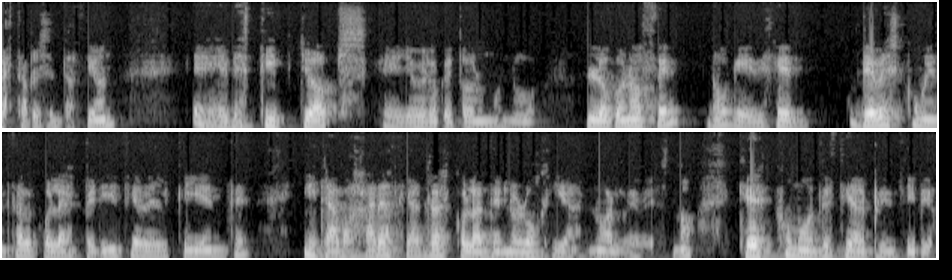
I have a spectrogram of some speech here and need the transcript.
esta presentación, eh, de Steve Jobs, que yo creo que todo el mundo lo conoce, ¿no? que dice, debes comenzar con la experiencia del cliente y trabajar hacia atrás con la tecnología, no al revés, ¿no? que es como decía al principio.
